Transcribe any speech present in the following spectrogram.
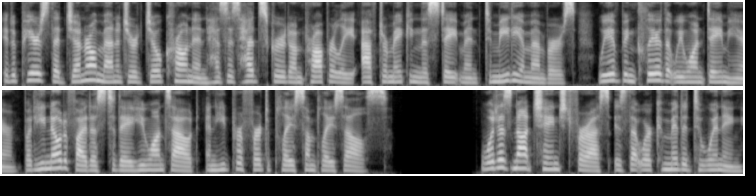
it appears that general manager Joe Cronin has his head screwed on properly after making this statement to media members. We have been clear that we want Dame here, but he notified us today he wants out and he'd prefer to play someplace else. What has not changed for us is that we're committed to winning,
